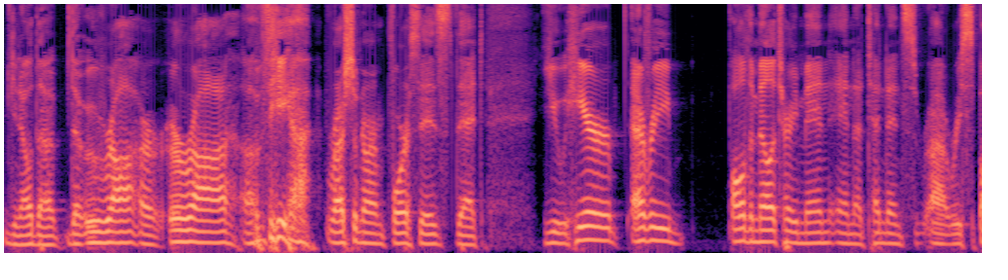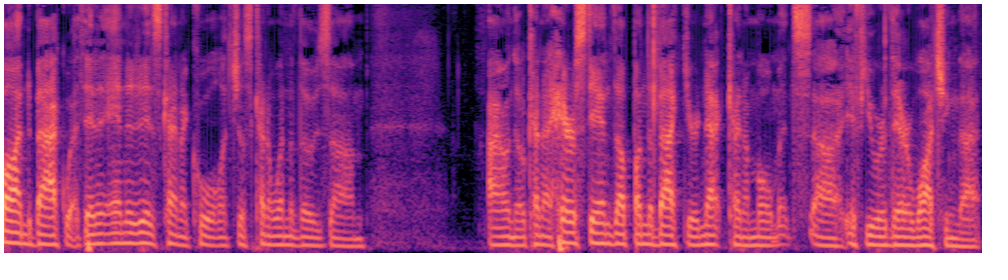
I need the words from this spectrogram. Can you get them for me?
you know the the ura or ura of the uh, Russian armed forces that you hear every all the military men in attendance uh, respond back with. And and it is kind of cool. It's just kind of one of those um, I don't know kind of hair stands up on the back of your neck kind of moments uh, if you were there watching that.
